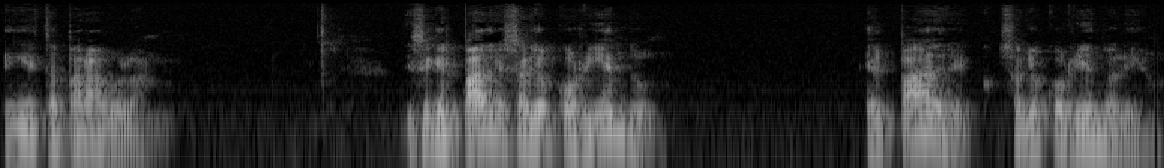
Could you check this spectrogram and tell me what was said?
en esta parábola, Dice que el padre salió corriendo. El padre salió corriendo al hijo.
